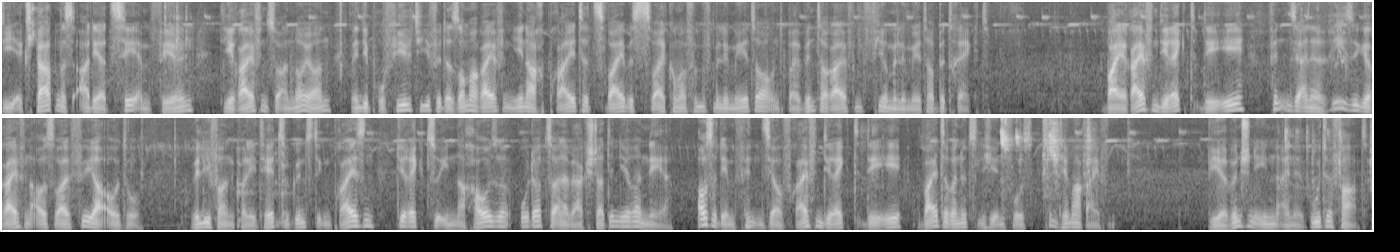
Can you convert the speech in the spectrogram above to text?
Die Experten des ADAC empfehlen, die Reifen zu erneuern, wenn die Profiltiefe der Sommerreifen je nach Breite 2 bis 2,5 mm und bei Winterreifen 4 mm beträgt. Bei reifendirekt.de finden Sie eine riesige Reifenauswahl für Ihr Auto. Wir liefern Qualität zu günstigen Preisen direkt zu Ihnen nach Hause oder zu einer Werkstatt in Ihrer Nähe. Außerdem finden Sie auf reifendirekt.de weitere nützliche Infos zum Thema Reifen. Wir wünschen Ihnen eine gute Fahrt.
